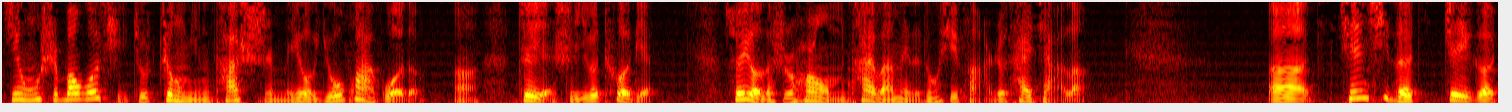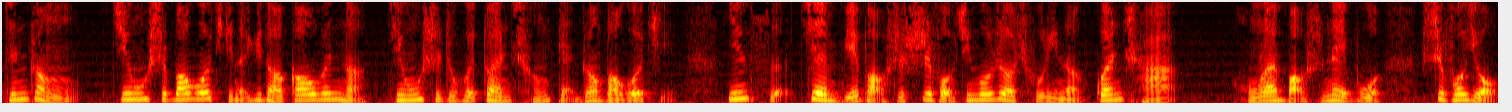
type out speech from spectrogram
金红石包裹体，就证明它是没有优化过的啊，这也是一个特点。所以有的时候我们太完美的东西反而就太假了。呃，纤细的这个针状。金红石包裹体呢，遇到高温呢，金红石就会断成点状包裹体。因此，鉴别宝石是否经过热处理呢？观察红蓝宝石内部是否有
